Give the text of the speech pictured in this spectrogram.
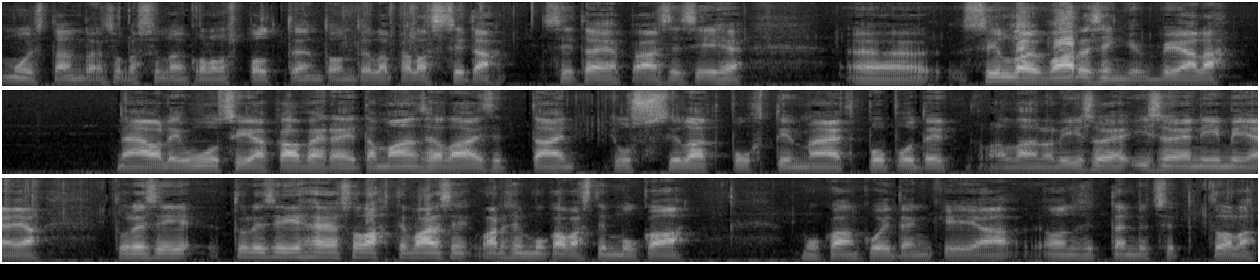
muistan, taisi olla silloin kolmospoltteen tontilla, pelasi sitä, sitä ja pääsi siihen silloin varsinkin vielä nämä oli uusia kavereita, manselaisittain, Jussilat, Puhtimäet, Puputit, vallaan oli isoja, isoja nimiä ja tuli, tuli siihen ja solahti varsin, varsin mukavasti mukaan, mukaan kuitenkin ja on sitten nyt sitten tuolla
